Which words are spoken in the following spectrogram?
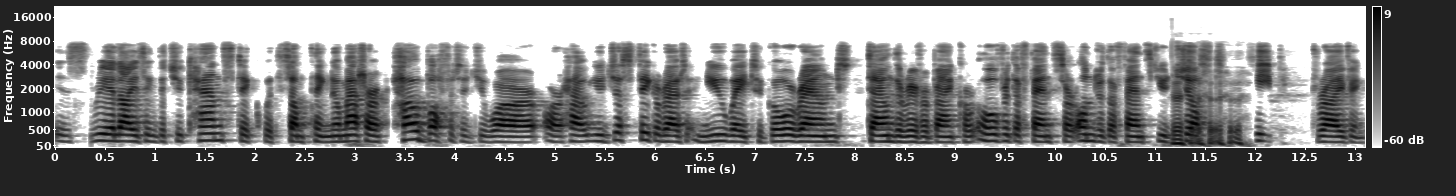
is realizing that you can stick with something no matter how buffeted you are or how you just figure out a new way to go around down the riverbank or over the fence or under the fence. You just keep driving.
